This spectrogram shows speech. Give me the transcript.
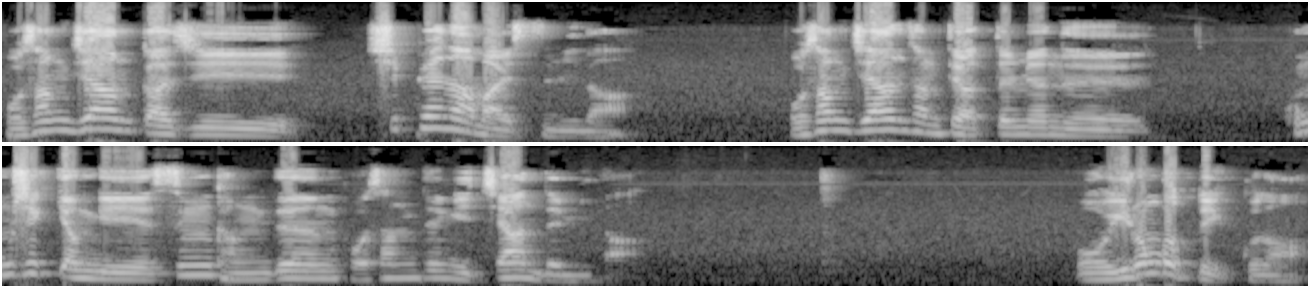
보상 제한까지 10회 남아 있습니다. 보상 제한 상태가 뜨면은 공식 경기 승, 강 등 보상 등이 제한됩니다. 오 이런 것도 있구나.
